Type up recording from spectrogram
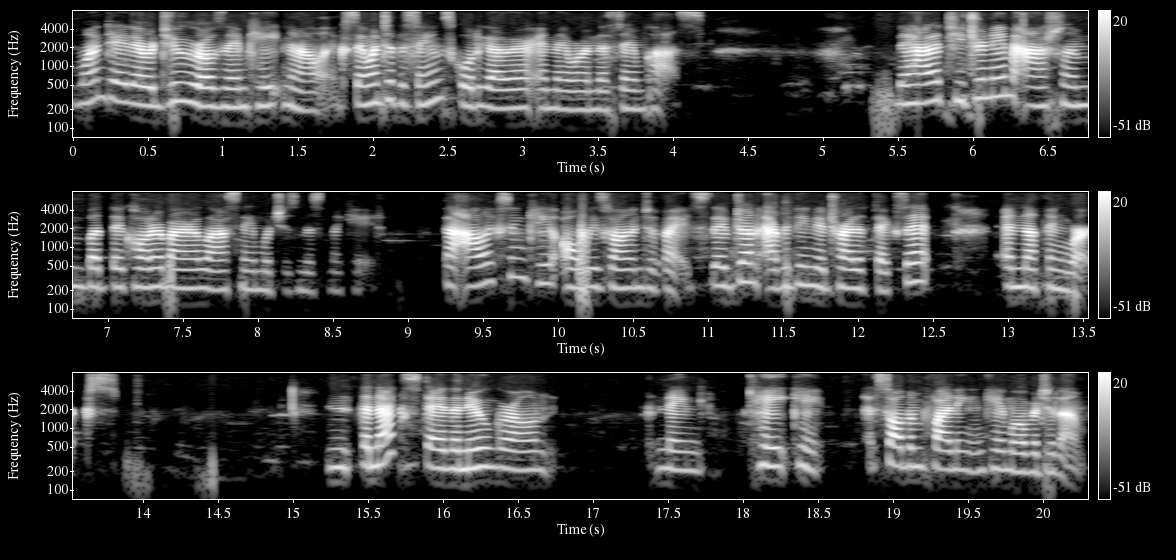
One day there were two girls named Kate and Alex. They went to the same school together and they were in the same class. They had a teacher named Ashlyn, but they called her by her last name, which is Miss McCade. But Alex and Kate always got into fights. They've done everything to try to fix it, and nothing works. N- The next day, the new girl named Kate came, saw them fighting and came over to them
